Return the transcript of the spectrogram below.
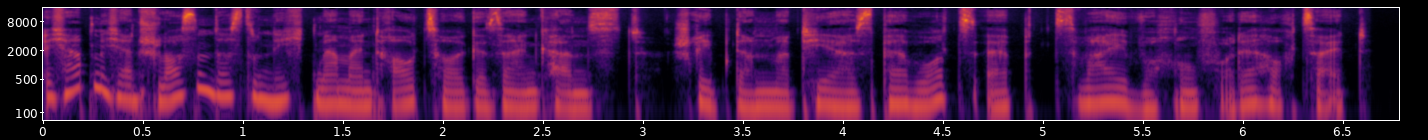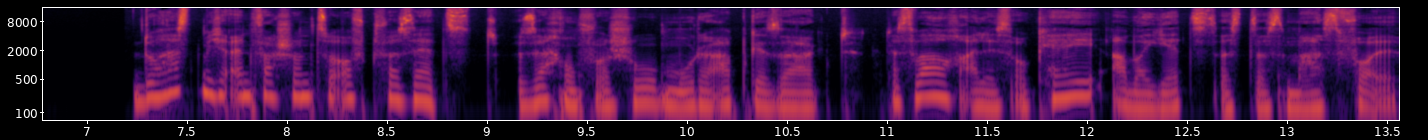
Ich habe mich entschlossen, dass du nicht mehr mein Trauzeuge sein kannst, schrieb dann Matthias per WhatsApp zwei Wochen vor der Hochzeit. Du hast mich einfach schon zu oft versetzt, Sachen verschoben oder abgesagt. Das war auch alles okay, aber jetzt ist das Maß voll.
